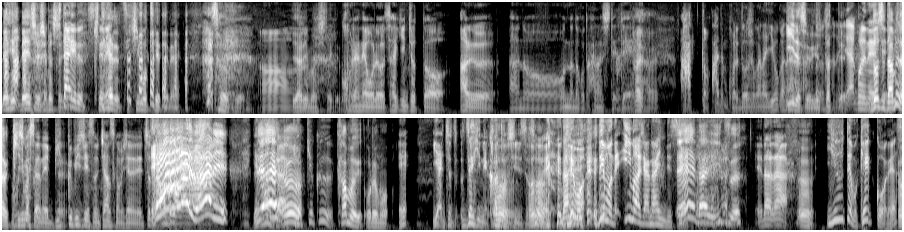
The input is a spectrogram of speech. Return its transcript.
練 練習しましたけど。鍛えるっつって鍛えねるんです紐つけてね。そうあー。そうやりましたけどこれね俺最近ちょっとあるあのー女の子と話してて、はいはいあっとあでもこれどうしようかな言おうかな。いいいですよ言ったって。いやこれねどうせダメならも切りましたらねビッグビジネスのチャンスかもしれないんでちょっえとー、い何？やなんかえーうん。結局噛む俺も。いやちょっとぜひね感動しいんですよ、うんそれ、うん。でも何？でもね今じゃないんですよ。えー、何？いつ？えだからうん。言うても結構ね、さ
